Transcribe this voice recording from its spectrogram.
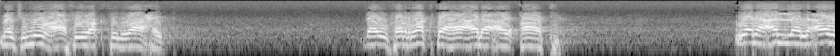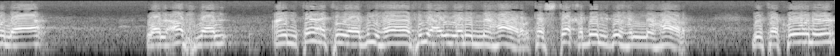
مجموعة في وقت واحد. لو فرقتها على أوقات. ولعل الأولى والأفضل أن تأتي بها في أول النهار تستقبل بها النهار لتكون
